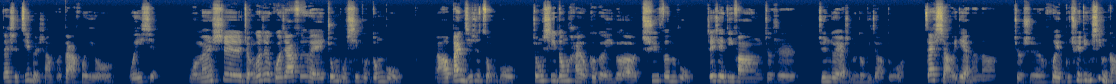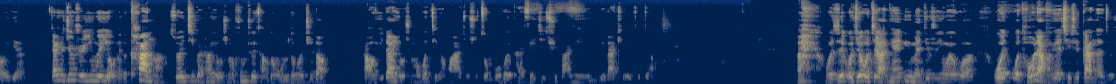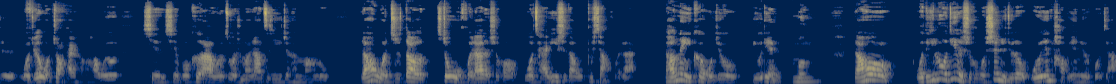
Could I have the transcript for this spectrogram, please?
但是基本上不大会有危险。我们是整个这个国家分为中部、西部、东部，然后班级是总部，中西东还有各个一个区分部，这些地方就是军队啊什么都比较多。再小一点的呢，就是会不确定性高一点，但是就是因为有那个看嘛，所以基本上有什么风吹草动我们都会知道。然后一旦有什么问题的话，就是总部会派飞机去把你 evacuate 掉。哎，我这我觉得我这两天郁闷，就是因为我我我头两个月其实干的就是，我觉得我状态很好，我又写写博客啊，我又做什么，让自己一直很忙碌。然后我直到周五回来的时候，我才意识到我不想回来。然后那一刻我就有点懵。然后我的一落地的时候，我甚至觉得我有点讨厌这个国家。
